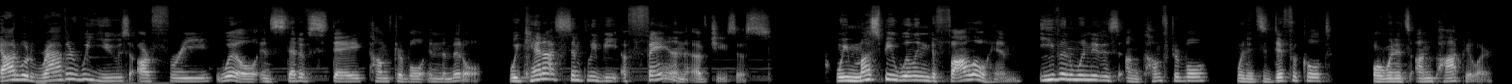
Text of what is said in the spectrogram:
God would rather we use our free will instead of stay comfortable in the middle. We cannot simply be a fan of Jesus. We must be willing to follow him, even when it is uncomfortable, when it's difficult, or when it's unpopular.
